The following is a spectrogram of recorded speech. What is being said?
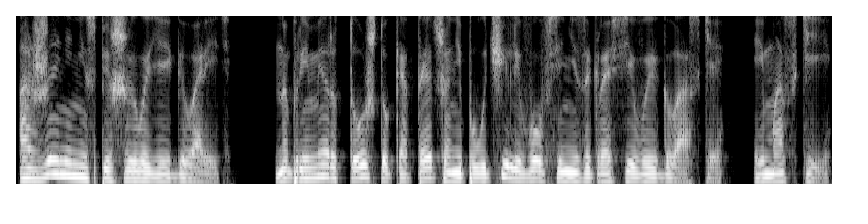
а Женя не спешила ей говорить. Например, то, что коттедж они получили вовсе не за красивые глазки и мазки,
